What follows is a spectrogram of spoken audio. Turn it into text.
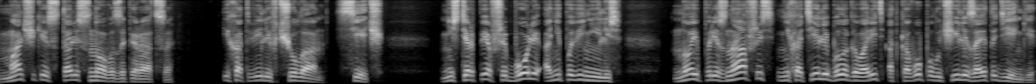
Мальчики стали снова запираться. Их отвели в чулан, сечь. Не стерпевши боли, они повинились, но и, признавшись, не хотели было говорить, от кого получили за это деньги.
